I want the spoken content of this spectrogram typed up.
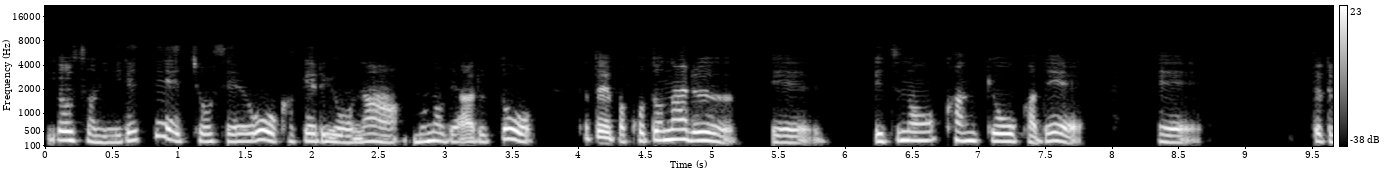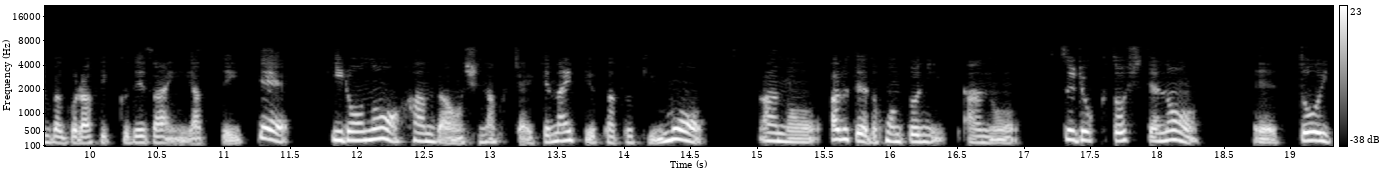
要素に入れて調整をかけるようなものであると、例えば異なる、えー別の環境下で、えー例えばグラフィックデザインやっていて、色の判断をしなくちゃいけないって言った時も、あのある程度本当にあの出力としての、えーどういっ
